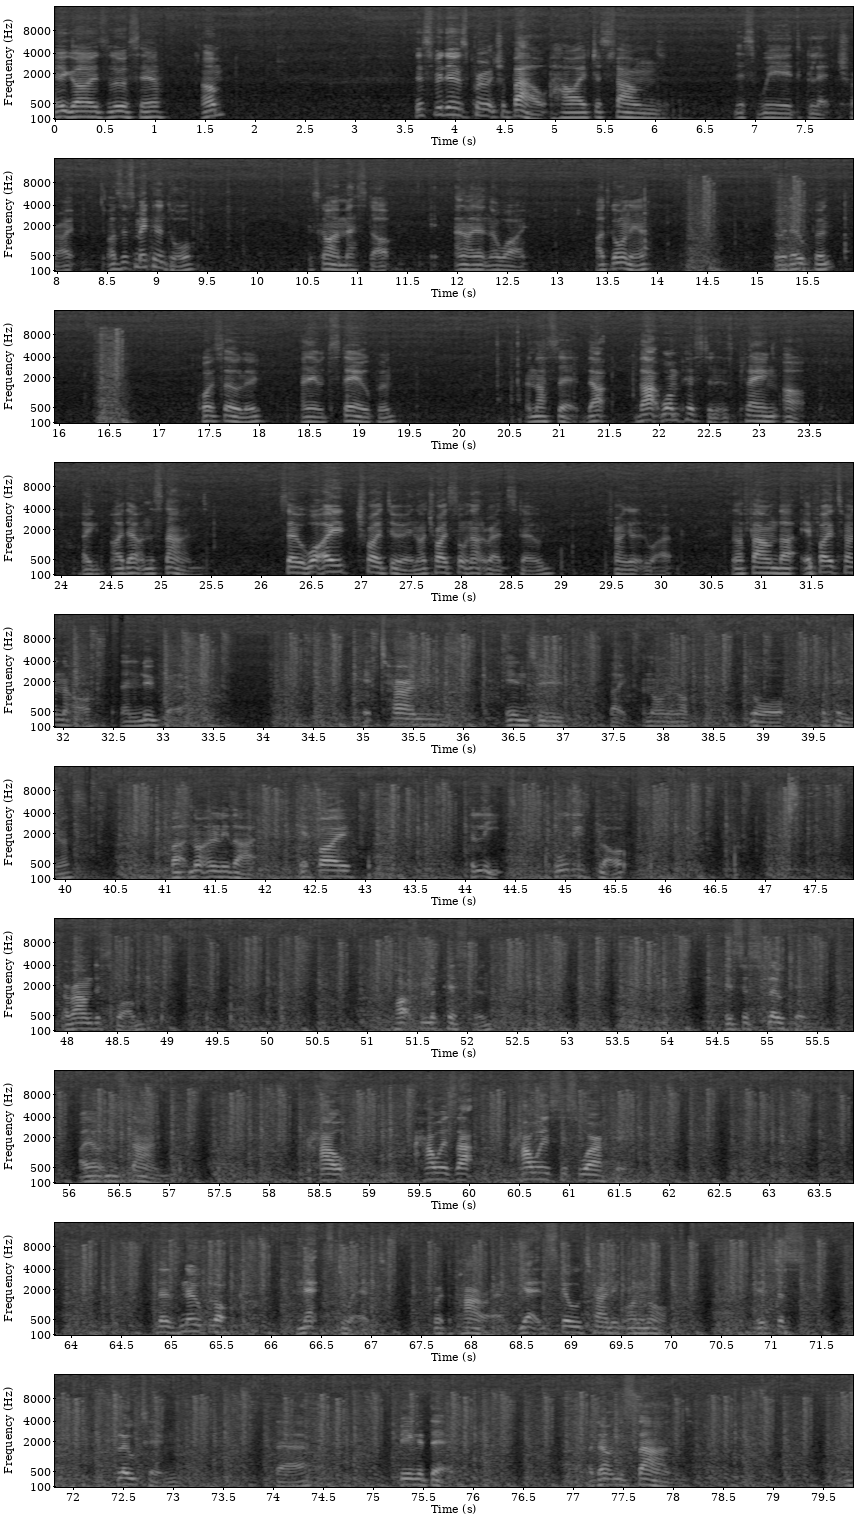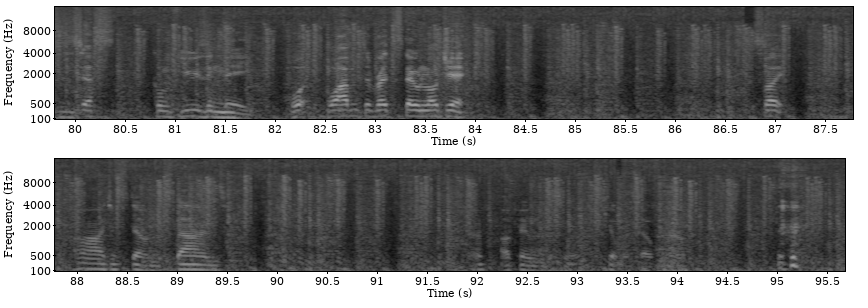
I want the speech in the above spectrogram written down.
Hey guys, Lewis here. Um, this video is pretty much about how I just found this weird glitch, right? I was just making a door. It's kind of messed up, and I don't know why. I'd go on here, it would open quite slowly, and it would stay open, and that's it. That that one piston is playing up. I I don't understand. So what I tried doing, I tried sorting out redstone, try and get it to work. And I found that if I turn that off, then loop it, it turns into like an on and off door continuous. But not only that, if I delete all these blocks around this one, apart from the piston, it's just floating. I don't understand. How how is that how is this working? There's no block next to it for it to power it, yet it's still turning on and off. It's just floating there, being a dick. I don't understand. This is just confusing me. What what happened to redstone logic? It's like Oh, I just don't understand. I, I think I'm just gonna kill myself now.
